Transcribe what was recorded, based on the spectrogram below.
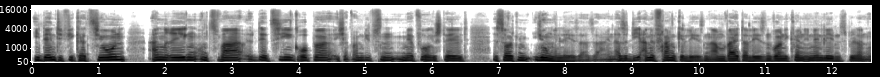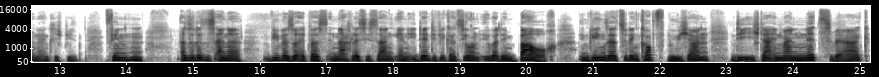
Identifikation anregen, und zwar der Zielgruppe, ich habe am liebsten mir vorgestellt, es sollten junge Leser sein, also die Anne Frank gelesen haben, weiterlesen wollen, die können in den Lebensbildern unendlich viel finden. Also das ist eine, wie wir so etwas nachlässig sagen, eine Identifikation über den Bauch, im Gegensatz zu den Kopfbüchern, die ich da in meinem Netzwerk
